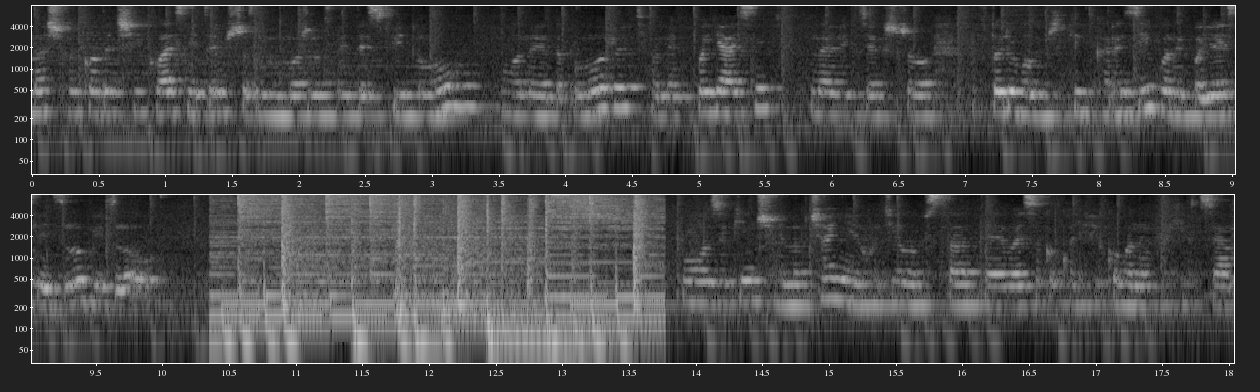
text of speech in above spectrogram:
Наші викладачі класні тим, що з ними можна знайти спільну мову, вони допоможуть, вони пояснять, навіть якщо повторювали вже кілька разів, вони пояснять знову і знову. По закінченню навчання я хотіла б стати висококваліфікованим фахівцем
